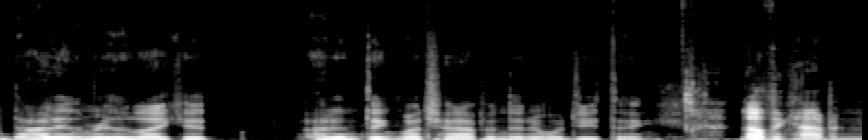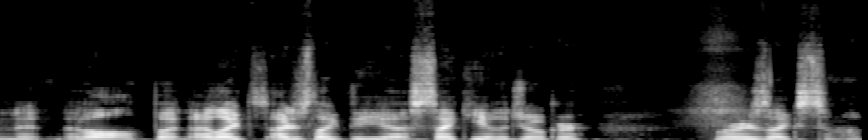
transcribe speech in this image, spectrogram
I didn't really like it. I didn't think much happened in it. What do you think? Nothing happened in it at all. But I liked. I just like the uh, psyche of the Joker, where he's like, "Son of a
